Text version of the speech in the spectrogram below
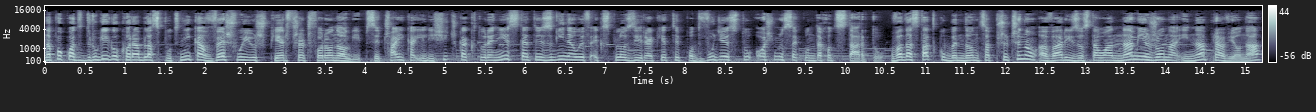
Na pokład drugiego korabla Sputnika weszły już pierwsze czworonogi, psy Czajka i Lisiczka, które niestety zginęły w eksplozji rakiety po 28 sekundach od startu. Wada statku będąca przyczyną awarii została namierzona i naprawiona,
